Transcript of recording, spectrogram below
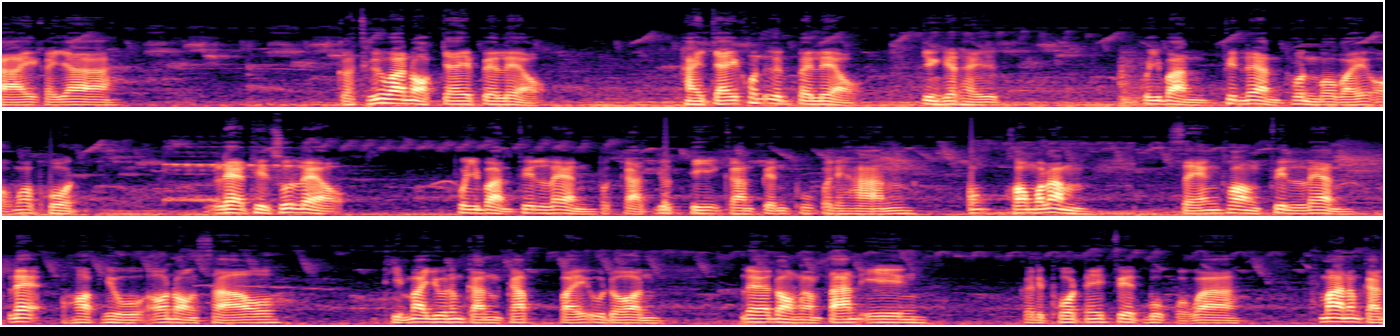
กายกะยา ก็ถือว่านอกใจไปแล้วหายใจคนอื่นไปแล้ว จึงเฮ็ดให้ผู้ใหญ่บ้านฟินแลนด์ทนบ่ไหวออกมาโพดและที่สุดแล้วผู้ใหญ่บ้านฟินแลนด์ประกาศยุติการเป็นผู้บริหารของของหมอลำแสงทองฟินแลนด์ และหอบหิวเอาน้องสาว ที่มาอยู่น้ำกันกลับไปอุดร และดองน้ำตาลเอง ก็ได้โพสต์ในเฟซบุ๊กบอกว่า มาน้ำกัน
